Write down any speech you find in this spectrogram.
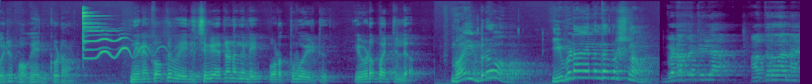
ഒരു പുക എനിക്കൂടാണ് നിനക്കൊക്കെ വലിച്ചു കയറ്റണമെങ്കിൽ പുറത്തു പോയിട്ട്. ഇവിടെ പറ്റില്ല. വൈ ബ്രോ ഇവിടെ ആയാലും എന്താ പ്രശ്നം? ഇവിടെ പറ്റില്ല. അത്ര തന്നെ.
